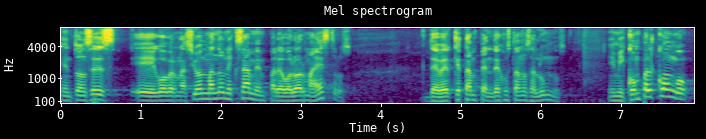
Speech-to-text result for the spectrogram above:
Entonces, eh, gobernación manda un examen para evaluar maestros, de ver qué tan pendejos están los alumnos. Y mi compa el Congo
